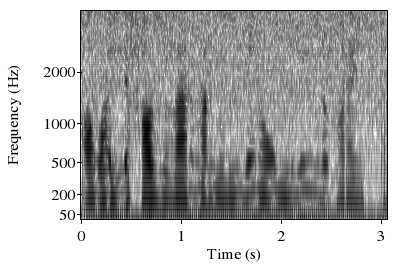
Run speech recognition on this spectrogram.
Abi Halil'e fazla vermem dedim. Gene 10 milyon euro para gitti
